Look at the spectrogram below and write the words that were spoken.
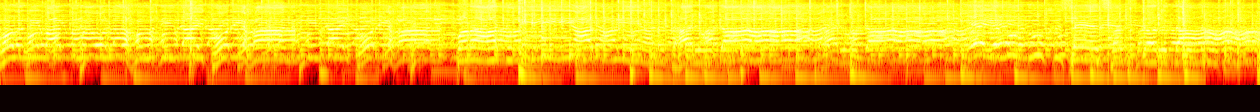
ભોળની વાતમાં ઓલા સમજી જાય થોરી હાન સમજી જાય થોરી હાન પણ આદમી આદમી અણધાર્યો દા ધાર્યો દા કરદા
